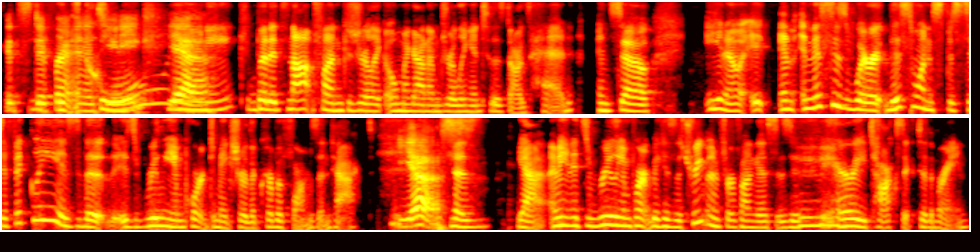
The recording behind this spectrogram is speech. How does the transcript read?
It's different and it's cool unique. and Yeah. unique, but it's not fun because you're like, oh my god, I'm drilling into this dog's head, and so you know it and, and this is where this one specifically is the is really important to make sure the cribiform is intact Yes. because yeah i mean it's really important because the treatment for fungus is very toxic to the brain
